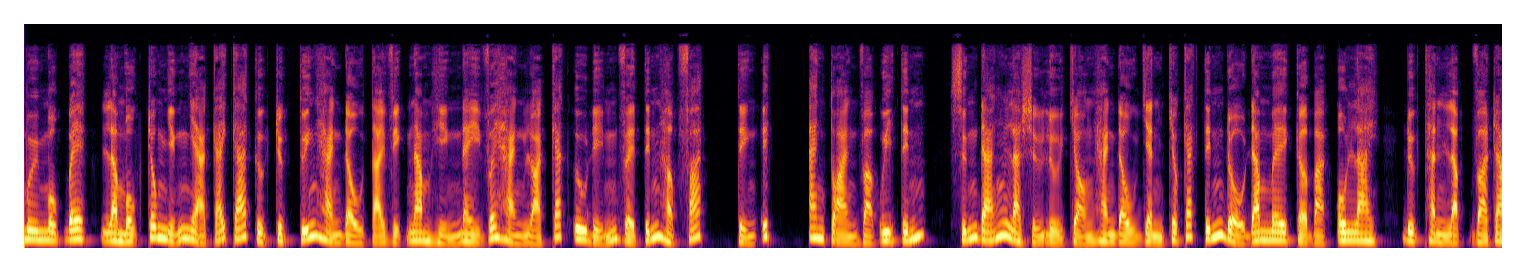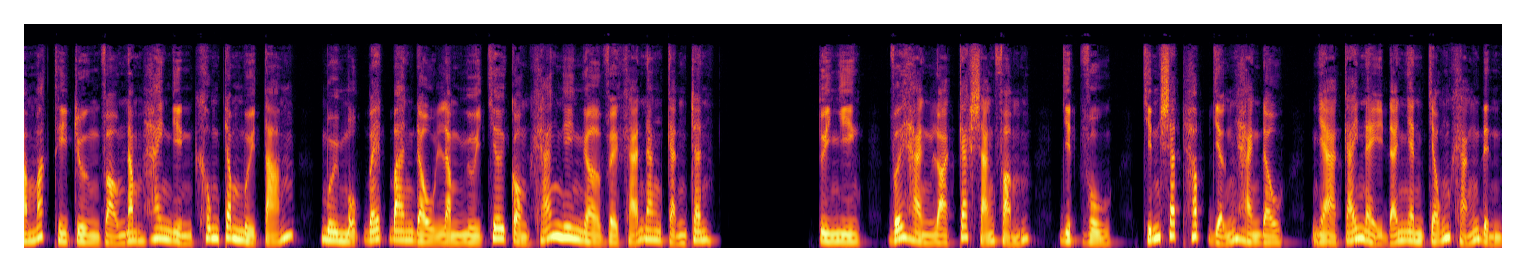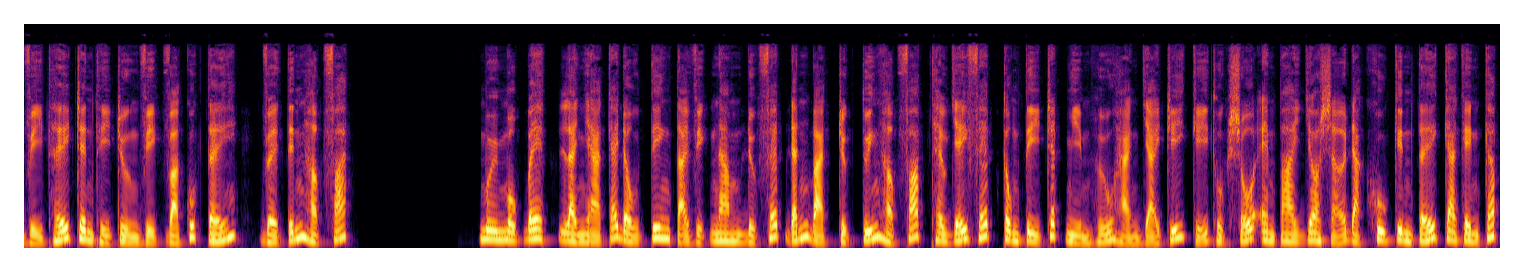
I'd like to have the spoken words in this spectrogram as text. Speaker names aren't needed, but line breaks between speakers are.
11B là một trong những nhà cái cá cược trực tuyến hàng đầu tại Việt Nam hiện nay với hàng loạt các ưu điểm về tính hợp pháp, tiện ích, an toàn và uy tín, xứng đáng là sự lựa chọn hàng đầu dành cho các tín đồ đam mê cờ bạc online, được thành lập và ra mắt thị trường vào năm 2018. 11bet ban đầu làm người chơi còn khá nghi ngờ về khả năng cạnh tranh. Tuy nhiên, với hàng loạt các sản phẩm, dịch vụ, chính sách hấp dẫn hàng đầu, nhà cái này đã nhanh chóng khẳng định vị thế trên thị trường Việt và quốc tế về tính hợp pháp. 11B là nhà cái đầu tiên tại Việt Nam được phép đánh bạc trực tuyến hợp pháp theo giấy phép công ty trách nhiệm hữu hạn giải trí kỹ thuật số Empire do Sở đặc khu kinh tế Kagen cấp.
